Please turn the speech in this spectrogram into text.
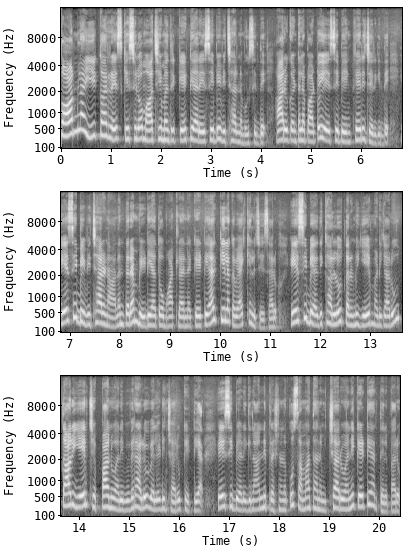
ఫార్ములా ఈ కార్ రేస్ కేసులో మాజీ మంత్రి కేటీఆర్ ఏసీబీ విచారణ ముగిసింది. ఆరు గంటల పాటు ఏసీబీ ఎంక్వైరీ జరిగింది. ఏసీబీ విచారణ అనంతరం మీడియాతో మాట్లాడిన కేటీఆర్ కీలక వ్యాఖ్యలు చేశారు. ఏసీబీ అధికారులు తనను ఏం అడిగారు తాను ఏం చెప్పాను అనే వివరాలు వెల్లడించారు కేటీఆర్. ఏసీబీ అడిగిన అన్ని ప్రశ్నలకు సమాధానం ఇచ్చారు అని కేటీఆర్ తెలిపారు.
